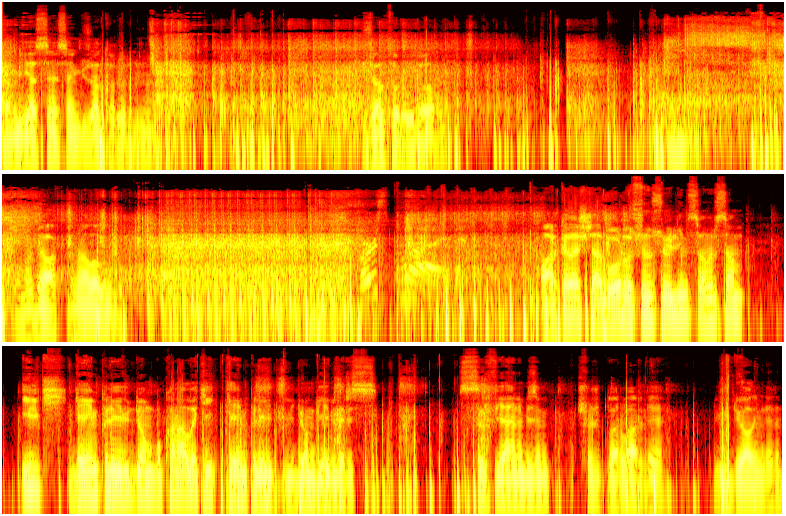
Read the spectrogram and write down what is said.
Sen bir gelsene sen güzel tarıyordun değil mi? Güzel tarıyordu abi. Onu bir aklına alalım dur. Arkadaşlar bu arada şunu söyleyeyim sanırsam ilk gameplay videom bu kanaldaki ilk gameplay videom diyebiliriz. Sırf yani bizim çocuklar var diye bir video alayım dedim.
